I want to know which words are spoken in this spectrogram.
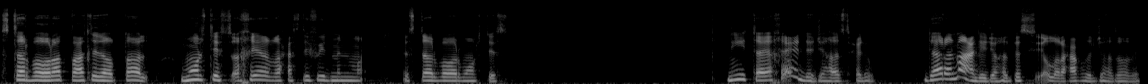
ستار باورات طلعت لي الابطال مورتيس أخيرا راح أستفيد من Star Power مورتيس نيتا يا أخي عنده جهاز حلو. دارن ما عندي جهاز بس يلا راح آخذ الجهاز هذا.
